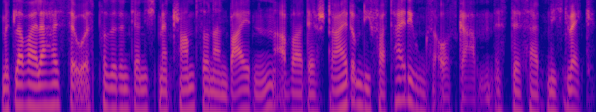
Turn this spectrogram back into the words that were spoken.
Mittlerweile heißt der US-Präsident ja nicht mehr Trump, sondern Biden, aber der Streit um die Verteidigungsausgaben ist deshalb nicht weg.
